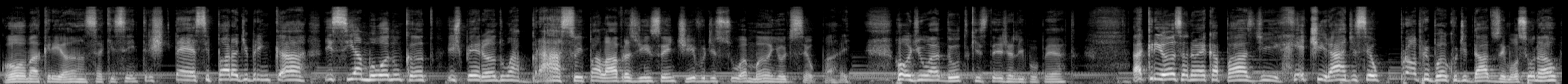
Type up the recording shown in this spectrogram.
como a criança que se entristece, para de brincar e se amoa num canto, esperando um abraço e palavras de incentivo de sua mãe ou de seu pai, ou de um adulto que esteja ali por perto. A criança não é capaz de retirar de seu próprio banco de dados emocional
